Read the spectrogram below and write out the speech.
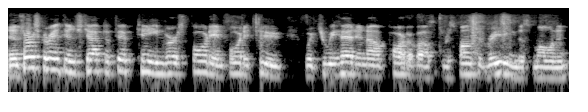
In 1 Corinthians chapter 15, verse 40 and 42, which we had in our part of our responsive reading this morning,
